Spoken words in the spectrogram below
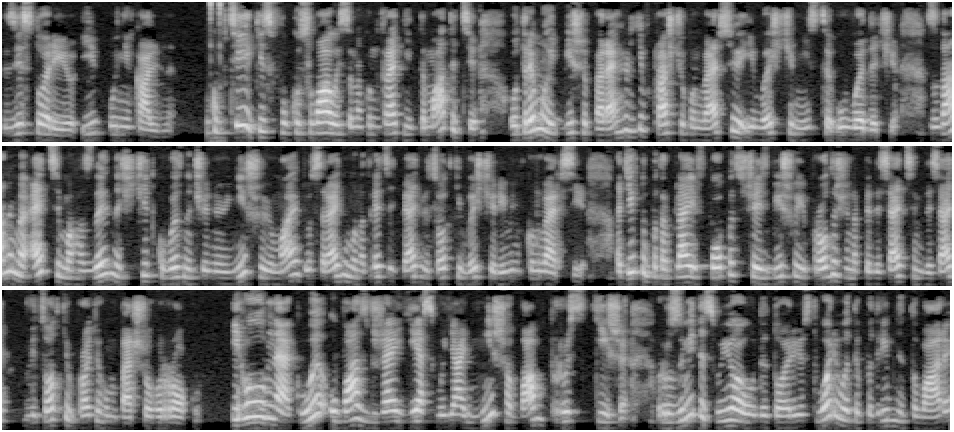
з історією і унікальне. Покупці, які сфокусувалися на конкретній тематиці, отримують більше переглядів, кращу конверсію і вище місце у видачі. За даними Etsy, магазини з чітко визначеною нішею мають у середньому на 35% вищий рівень конверсії. А ті, хто потрапляє в попит, ще й збільшує продажі на 50-70% протягом першого року. І головне, коли у вас вже є своя ніша, вам простіше розуміти свою аудиторію, створювати потрібні товари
